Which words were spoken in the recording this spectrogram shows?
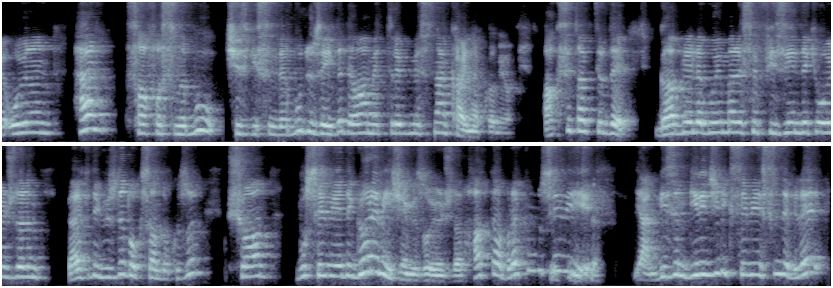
ve oyunun her safhasını bu çizgisinde, bu düzeyde devam ettirebilmesinden kaynaklanıyor. Aksi takdirde Gabriela Guimares'in fiziğindeki oyuncuların belki de %99'u şu an bu seviyede göremeyeceğimiz oyuncular. Hatta bırakın bu seviyeyi. Yani bizim birincilik seviyesinde bile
